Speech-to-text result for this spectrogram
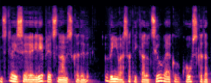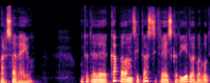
Un citreiz ir iepriecinājums, kad viņi var satikt kādu cilvēku, ko uzskata par savējo. Un tad kapelāns ir tas, citreiz, kad iedod varbūt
